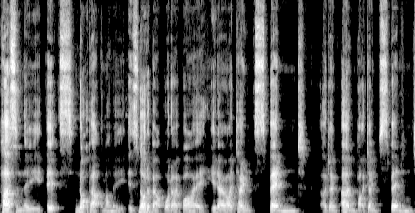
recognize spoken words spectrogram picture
personally it's not about the money. It's not about what I buy. You know, I don't spend I don't earn but I don't spend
